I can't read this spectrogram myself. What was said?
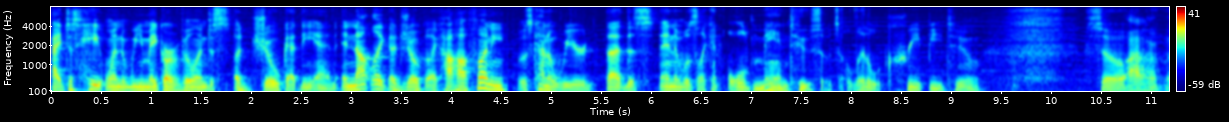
I just hate when we make our villain just a joke at the end and not like a joke like haha funny. It was kind of weird that this, and it was like an old man too, so it's a little creepy too. So I don't,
